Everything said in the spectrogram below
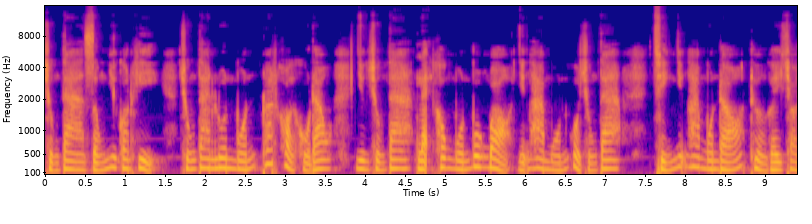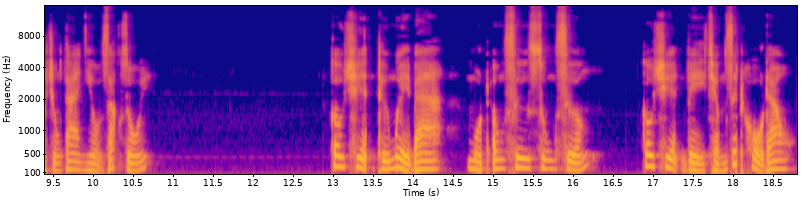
Chúng ta giống như con khỉ, chúng ta luôn muốn thoát khỏi khổ đau, nhưng chúng ta lại không muốn buông bỏ những ham muốn của chúng ta. Chính những ham muốn đó thường gây cho chúng ta nhiều rắc rối. Câu chuyện thứ 13 Một ông sư sung sướng Câu chuyện về chấm dứt khổ đau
